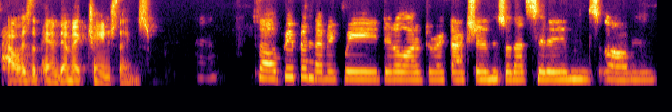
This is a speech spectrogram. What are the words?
how has the pandemic changed things? So pre-pandemic we did a lot of direct action. So that's sit-ins um,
